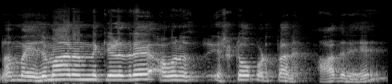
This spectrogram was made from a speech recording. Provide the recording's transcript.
ನಮ್ಮ ಯಜಮಾನನ್ನು ಕೇಳಿದರೆ ಅವನು ಎಷ್ಟೋ ಕೊಡ್ತಾನೆ. ಆದರೆ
